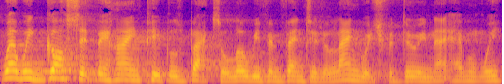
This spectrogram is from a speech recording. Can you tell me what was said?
where we gossip behind people's backs, although we've invented a language for doing that, haven't we?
